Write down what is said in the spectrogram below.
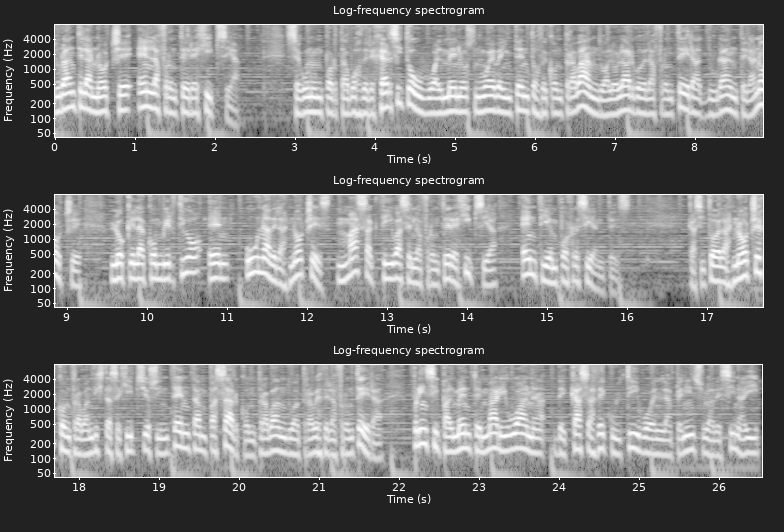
durante la noche en la frontera egipcia. Según un portavoz del ejército, hubo al menos nueve intentos de contrabando a lo largo de la frontera durante la noche, lo que la convirtió en una de las noches más activas en la frontera egipcia en tiempos recientes. Casi todas las noches, contrabandistas egipcios intentan pasar contrabando a través de la frontera, principalmente marihuana de casas de cultivo en la península de Sinaí,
